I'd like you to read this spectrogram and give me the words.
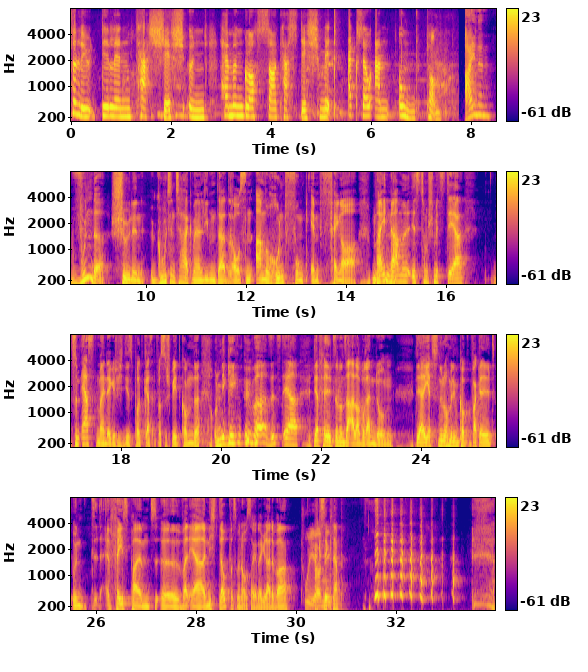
absolut dilettantisch und hemmungslos sarkastisch mit Axel an und Tom. Einen wunderschönen guten Tag, meine Lieben da draußen am Rundfunkempfänger. Mein Name ist Tom Schmitz, der zum ersten Mal in der Geschichte dieses Podcasts etwas zu spät kommende. Und mir gegenüber sitzt er, der Fels in unserer aller Brandung der jetzt nur noch mit dem Kopf wackelt und äh, facepalmt, äh, weil er nicht glaubt, was meine Aussage da gerade war. Tu auch Axel nicht. Knapp.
